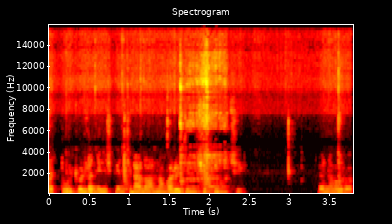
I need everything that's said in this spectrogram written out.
আর তো উল্টোপাল্টা জিনিস কিনছি না, রান্নাঘরের জিনিসও কিনছি। তাই না বাবা?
